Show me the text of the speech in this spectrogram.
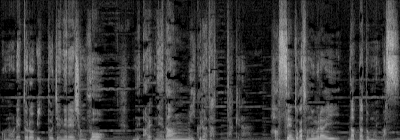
このレトロビットジェネレーション4、ね、あれ？値段いくらだったっけな ?8000 とかそのぐらいだったと思います。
